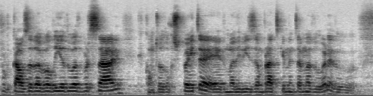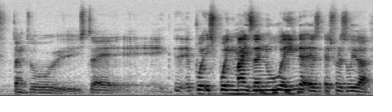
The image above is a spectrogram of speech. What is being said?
por causa da valia do adversário, que com todo o respeito é de uma divisão praticamente amadora, do, portanto isto é expõe mais a nu ainda as, as fragilidades.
